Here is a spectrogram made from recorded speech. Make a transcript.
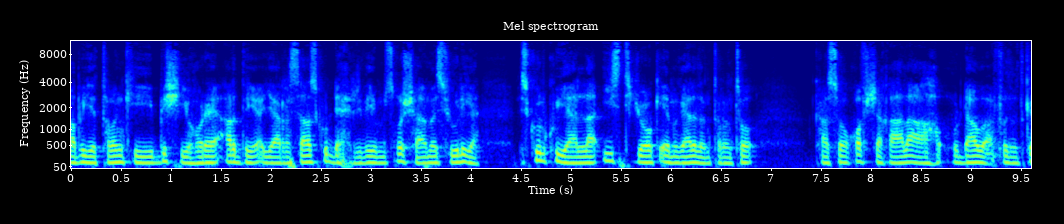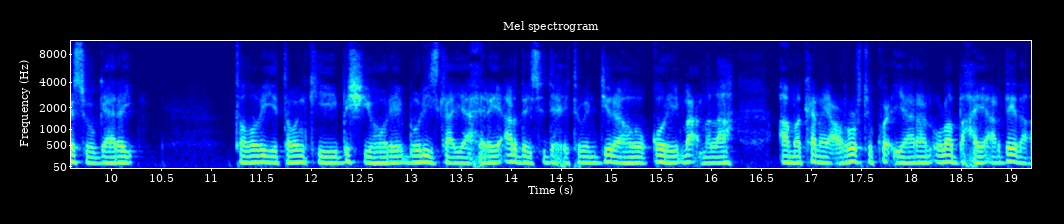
Labaiyo tobankii bishii hore arday ayaa rasaas ku dhex riday musqusha ama suuliga iskuul ku yaalla east york ee magaalada toronto kaasoo qof shaqaale ah uu dhaawac fudud ka soo gaaray. Todobaiyo tobankii bishii hore booliiska ayaa xiray arday saddex iyo toban jir ah oo qori macmal ah ama kan ay caruurtu ku ciyaaraan ula baxay ardayda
